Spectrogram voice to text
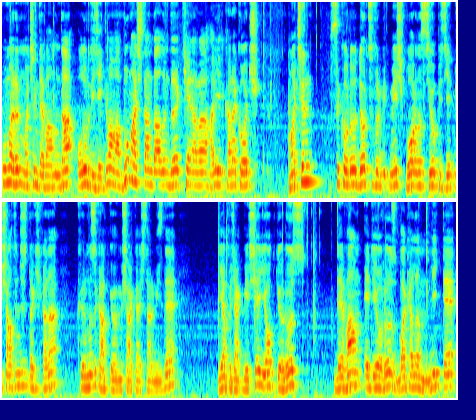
Umarım maçın devamında olur diyecektim ama bu maçtan da alındı kenara Halil Karakoç. Maçın skoru 4-0 bitmiş. Bu arada Siopis 76. dakikada kırmızı kart görmüş arkadaşlar bizde. Yapacak bir şey yok diyoruz. Devam ediyoruz. Bakalım ligde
